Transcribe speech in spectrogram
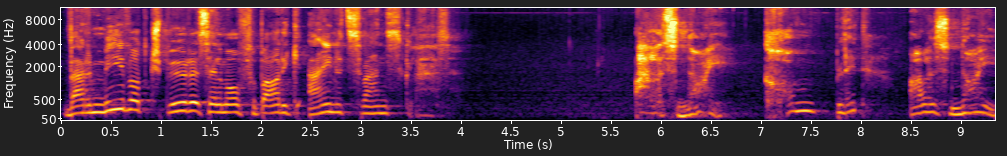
Wer mehr will, soll mal Offenbarung 21 lesen. Alles neu. Komplett alles neu.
